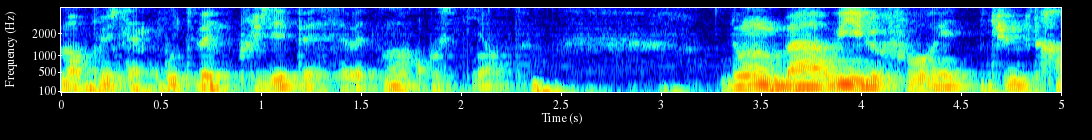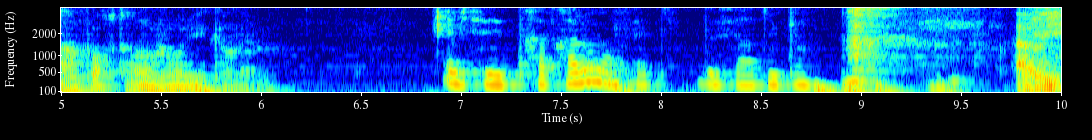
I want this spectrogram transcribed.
mais en plus, la croûte va être plus épaisse, ça va être moins croustillante. Donc, bah oui, le four est ultra important aujourd'hui quand même. Et c'est très très long en fait de faire du pain. Ah oui.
